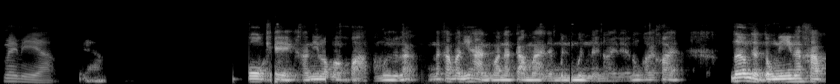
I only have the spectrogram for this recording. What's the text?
ไม่มีครับโอเค คราวนี้เรามาขวามือแล้วนะครับ อันนี้อ่านวรรณกรรมมาอาจจะมึนๆหน่อยๆเดี๋ยวต้องค่อยๆ เริ่มจากตรงนี้นะครับ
